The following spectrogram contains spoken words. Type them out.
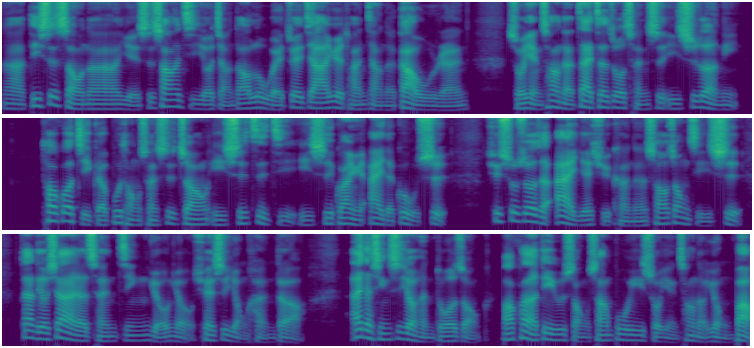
那第四首呢，也是上一集有讲到入围最佳乐团奖的告五人所演唱的《在这座城市遗失了你》，透过几个不同城市中遗失自己、遗失关于爱的故事，去诉说着爱也许可能稍纵即逝，但留下来的曾经拥有却是永恒的哦。爱的形式有很多种，包括了第五首桑布伊所演唱的《拥抱》。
